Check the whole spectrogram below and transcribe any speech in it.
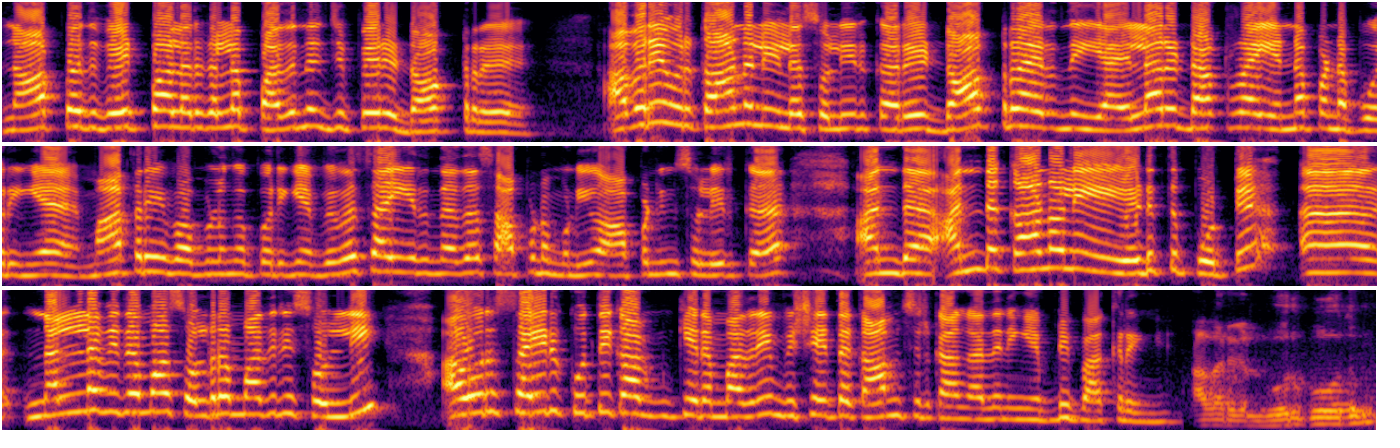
நாற்பது வேட்பாளர்கள்ல பதினஞ்சு பேர் டாக்டர் அவரே ஒரு காணொலியில சொல்லியிருக்காரு. டாக்டரா இருந்து எல்லாரும் டாக்டரா என்ன பண்ண போறீங்க? மாத்திரையை முழுங்க போறீங்க. விவசாயி இருந்தா தான் சாப்பிட முடியும் அப்படின்னு சொல்லியிருக்க. அந்த அந்த காணொலியை எடுத்து போட்டு நல்ல விதமா சொல்ற மாதிரி சொல்லி அவர் சைடு குத்தி காமிக்கிற மாதிரி விஷயத்த காமிச்சிருக்காங்க. அதை நீங்க எப்படி பாக்குறீங்க? அவர்கள் ஒருபோதும்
